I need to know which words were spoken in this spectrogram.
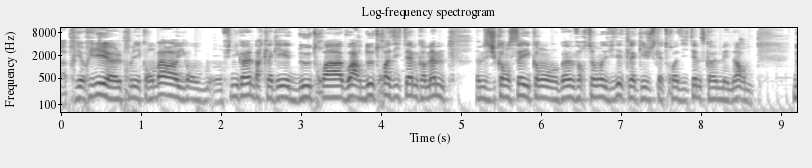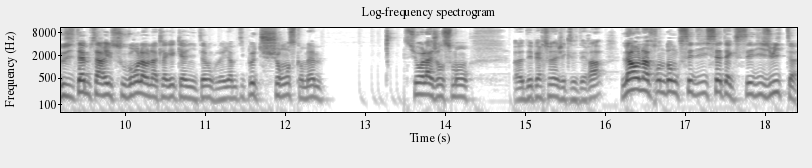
a priori, le premier combat, on, finit quand même par claquer 2, 3, voire 2, 3 items quand même. Même si je conseille quand, quand même fortement d'éviter de claquer jusqu'à 3 items, c'est quand même énorme. 2 items, ça arrive souvent. Là, on a claqué qu'un item, donc on a eu un petit peu de chance quand même sur l'agencement des personnages, etc. Là, on affronte donc C17 avec C18.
